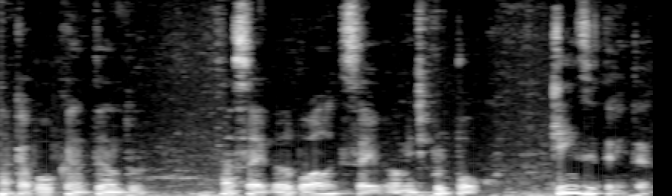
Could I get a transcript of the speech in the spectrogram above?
acabou cantando a saída da bola, que saiu realmente por pouco. 15 e 30.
